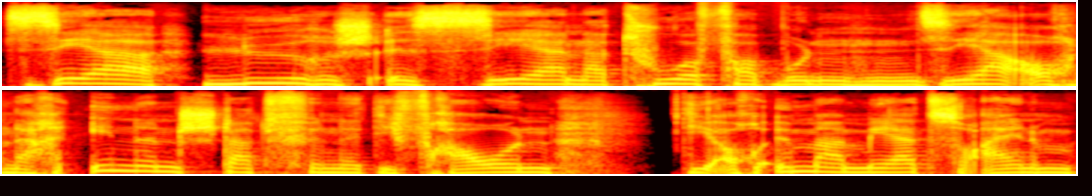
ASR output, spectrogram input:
sehr lyrisch ist, sehr naturverbunden, sehr auch nach innen stattfindet. Die Frauen, die auch immer mehr zu einem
